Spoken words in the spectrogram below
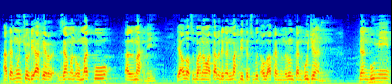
Akan muncul di akhir zaman umatku al-Mahdi. Ya Allah Subhanahu wa taala dengan Mahdi tersebut Allah akan menurunkan hujan dan bumi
